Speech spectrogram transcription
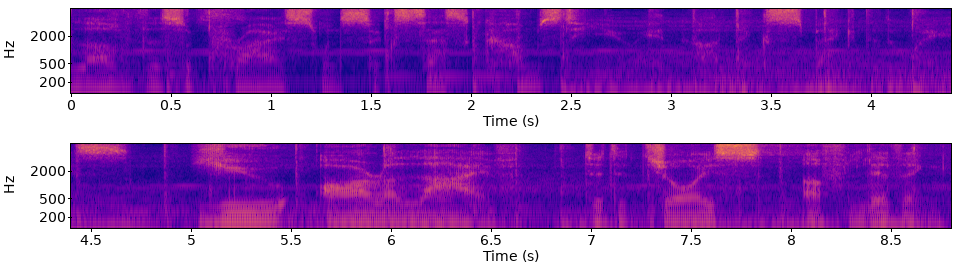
love the surprise when success comes to you in unexpected ways. You are alive to the joys of living.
